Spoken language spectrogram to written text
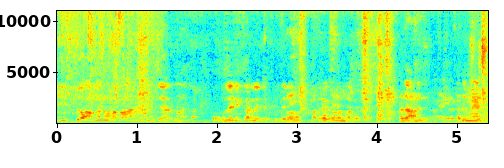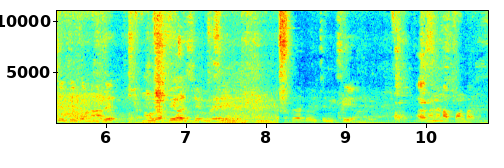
ഈസ്റ്റോ അങ്ങനെയുള്ള സാധനങ്ങളൊന്നും ചേർക്കുന്നില്ല. അതാണ് ഇത്. അതാണിത് അത് മേടിച്ച് വെച്ചേക്കാണ് അത് നമ്മൾ കപ്പി വരച്ച് മിക്സ് ചെയ്ത് ചെറുതായിട്ട് ഒഴിച്ച് മിക്സ് ചെയ്യണം അങ്ങനെയാണ് അപ്പം ഉണ്ടാക്കുന്നത്.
